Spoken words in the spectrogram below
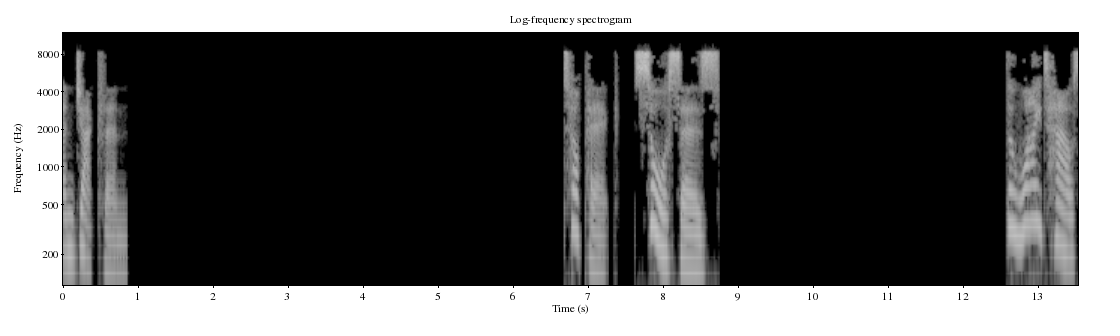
and Jacqueline. Sources The White House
